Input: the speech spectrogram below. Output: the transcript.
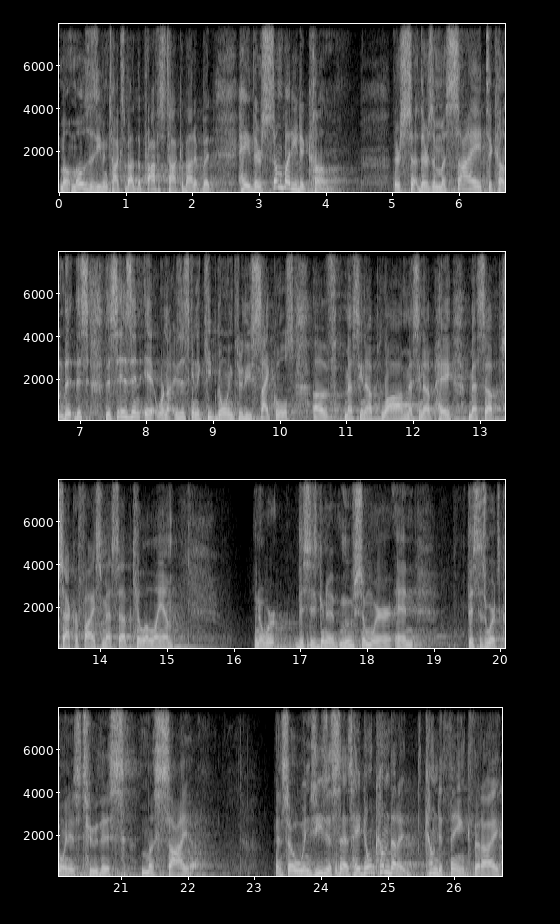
Mo- Moses even talks about it, the prophets talk about it, but hey, there's somebody to come. There's, there's a Messiah to come. This, this isn't it. We're not just going to keep going through these cycles of messing up law, messing up, hey, mess up sacrifice, mess up, kill a lamb. You know, we're, this is going to move somewhere, and this is where it's going, is to this Messiah. And so when Jesus says, hey, don't come, that I, come to think that I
